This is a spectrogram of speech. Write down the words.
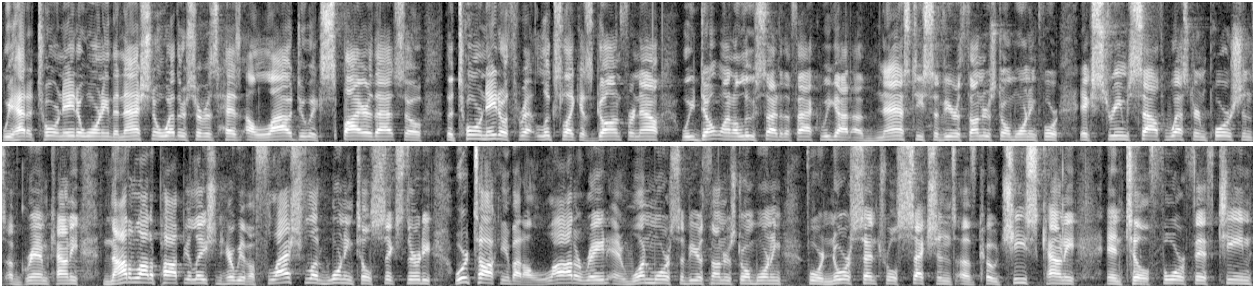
We had a tornado warning. The National Weather Service has allowed to expire that, so the tornado threat looks like it's gone for now. We don't want to lose sight of the fact we got a nasty, severe thunderstorm warning for extreme southwestern portions of Graham County. Not a lot of population here. We have a flash flood warning till 6:30. We're talking about a lot of rain and one more severe thunderstorm warning for north central sections of Cochise County until 4:15.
